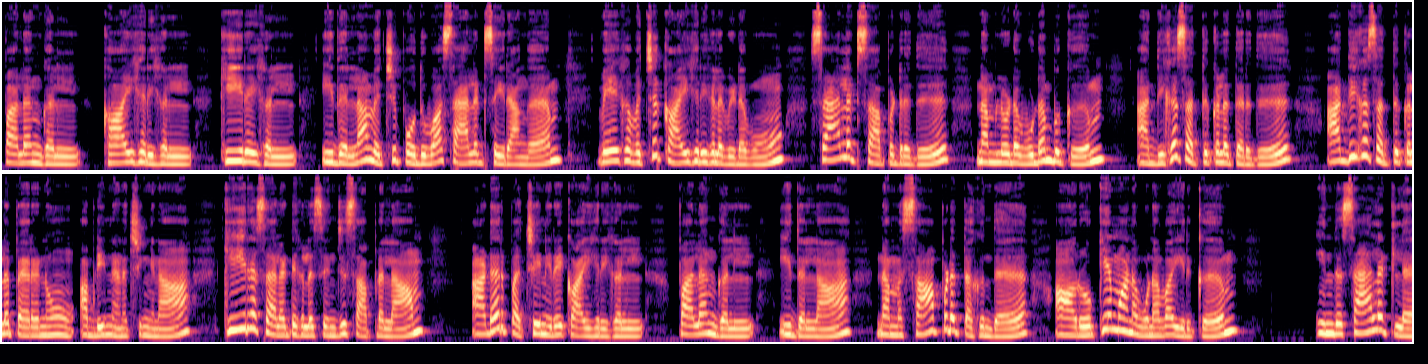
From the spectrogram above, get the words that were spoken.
பழங்கள் காய்கறிகள் கீரைகள் இதெல்லாம் வச்சு பொதுவாக சாலட் செய்கிறாங்க வேக வச்ச காய்கறிகளை விடவும் சாலட் சாப்பிட்றது நம்மளோட உடம்புக்கு அதிக சத்துக்களை தருது. அதிக சத்துக்களை பெறணும் அப்படின்னு நினச்சிங்கன்னா கீரை சாலட்டுகளை செஞ்சு சாப்பிடலாம். அடர் பச்சை நிறை காய்கறிகள் பழங்கள் இதெல்லாம் நம்ம சாப்பிட தகுந்த ஆரோக்கியமான உணவாக இருக்குது இந்த சாலட்டில்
